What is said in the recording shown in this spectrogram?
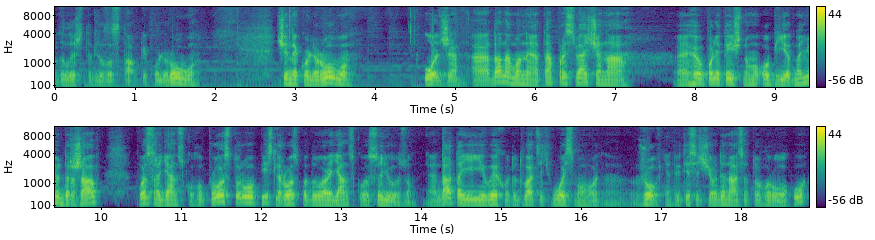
залишити для заставки кольорову чи не кольорову. Отже, е, дана монета присвячена е, геополітичному об'єднанню держав пострадянського простору після розпаду Радянського Союзу. Е, Дата її виходу 28 жовтня 2011 року.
